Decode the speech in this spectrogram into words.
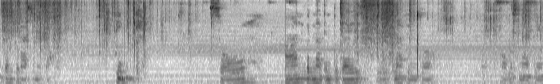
Ilang piraso nito. Pink. So, man, bad natin to guys. Ubus natin to. Ubus natin.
